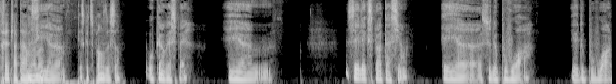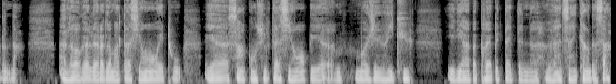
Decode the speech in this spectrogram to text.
Traitent la Terre maman, euh, qu'est-ce que tu penses de ça? aucun respect. Et euh, c'est l'exploitation. Et euh, c'est le pouvoir. Il y a du pouvoir dedans. Alors, euh, la réglementation et tout, a sans consultation. Puis moi, j'ai vécu il y a à peu près peut-être une 25 ans de ça,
